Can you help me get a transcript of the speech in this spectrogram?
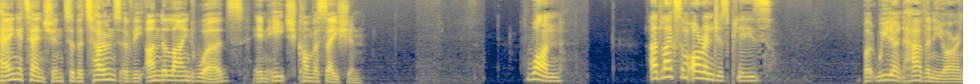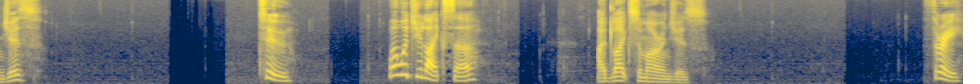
paying attention to the tones of the underlined words in each conversation. 1. I'd like some oranges, please. But we don't have any oranges. 2. What would you like, sir? I'd like some oranges. 3.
